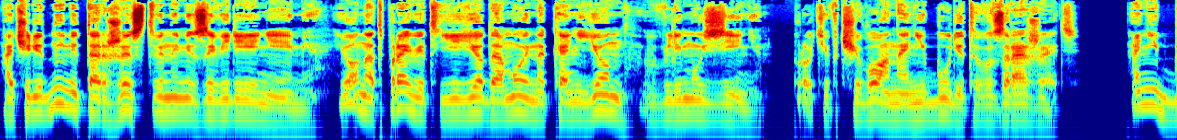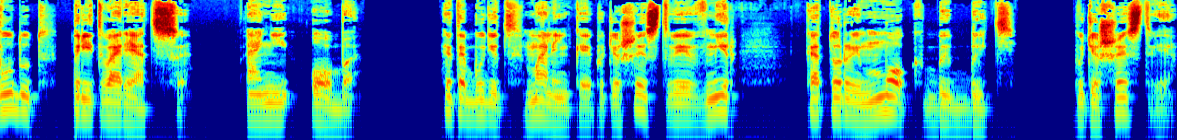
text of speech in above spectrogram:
очередными торжественными заверениями, и он отправит ее домой на каньон в лимузине, против чего она не будет возражать. Они будут притворяться. Они оба. Это будет маленькое путешествие в мир, который мог бы быть. Путешествие,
